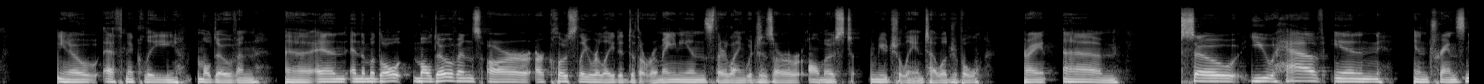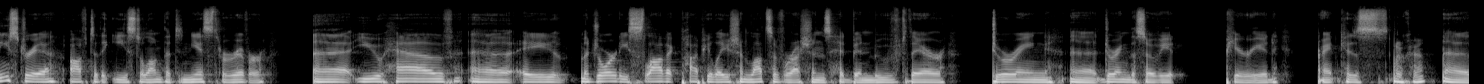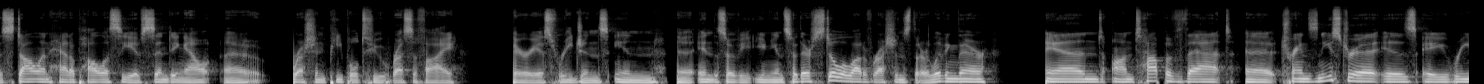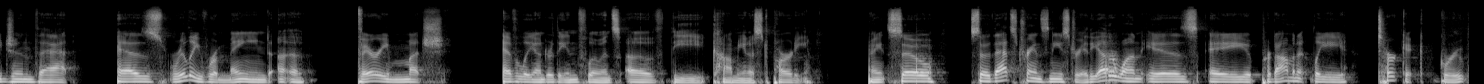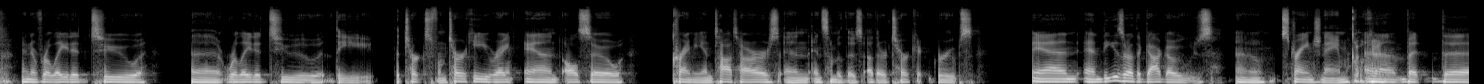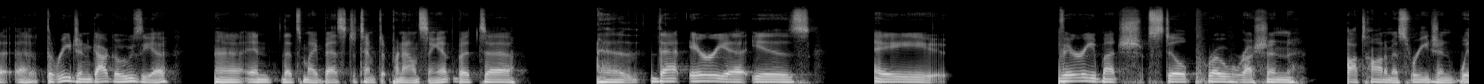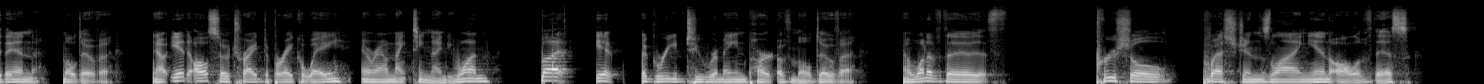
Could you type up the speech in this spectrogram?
you know, ethnically Moldovan, uh, and and the Moldov- Moldovans are are closely related to the Romanians. Their languages are almost mutually intelligible, right? Um, so you have in in Transnistria, off to the east along the Dniester River, uh, you have uh, a majority Slavic population. Lots of Russians had been moved there during uh, during the Soviet period, right? Because Okay. uh, Stalin had a policy of sending out uh, Russian people to Russify various regions in uh, in the Soviet Union. So there's still a lot of Russians that are living there. And on top of that, uh, Transnistria is a region that has really remained uh, very much heavily under the influence of the Communist Party. Right. So so that's Transnistria. The other one is a predominantly Turkic group, kind of related to uh, related to the the Turks from Turkey, right, and also Crimean Tatars and and some of those other Turkic groups. And and these are the Gagauz, uh, strange name, Okay. uh, but the uh, the region Gagauzia, uh, and that's my best attempt at pronouncing it, but uh, uh, that area is a very much still pro Russian autonomous region within Moldova. Now, it also tried to break away around 1991, but it agreed to remain part of Moldova. Now, one of the th- crucial questions lying in all of this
